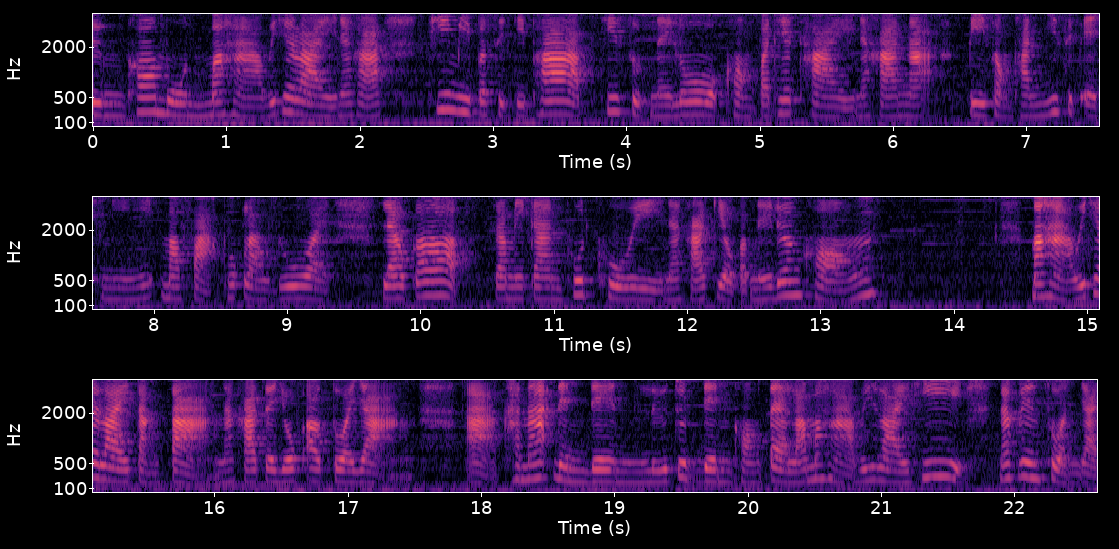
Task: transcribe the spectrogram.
ดึงข้อมูลมหาวิทยาลัยนะคะ ที่มีประสิทธิภาพที่สุดในโลกของประเทศไทยนะคะณปี 2021 นี้มาฝากพวกเราด้วย แล้วก็จะมีการพูดคุยนะคะ เกี่ยวกับในเรื่องของมหาวิทยาลัยต่างๆนะคะ จะยกเอาตัวอย่าง คณะเด่นๆ หรือจุดเด่นของแต่ละมหาวิทยาลัยที่นักเรียนส่วนใหญ่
